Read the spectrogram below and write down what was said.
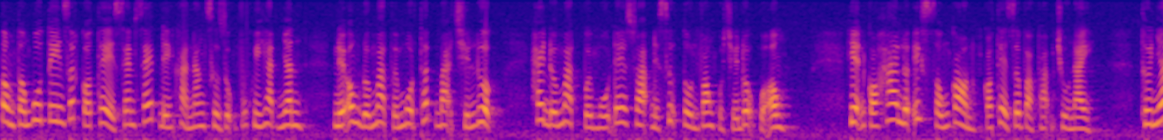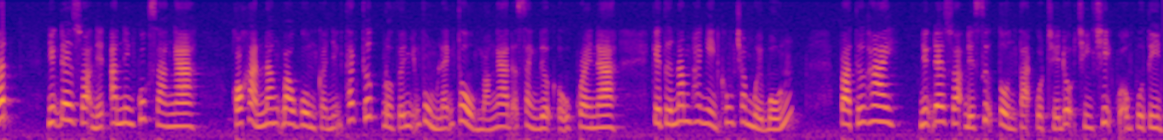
Tổng thống Putin rất có thể xem xét đến khả năng sử dụng vũ khí hạt nhân nếu ông đối mặt với một thất bại chiến lược hay đối mặt với mối đe dọa đến sự tồn vong của chế độ của ông. Hiện có hai lợi ích sống còn có thể rơi vào phạm trù này. Thứ nhất, những đe dọa đến an ninh quốc gia Nga có khả năng bao gồm cả những thách thức đối với những vùng lãnh thổ mà Nga đã giành được ở Ukraine kể từ năm 2014. Và thứ hai, những đe dọa đến sự tồn tại của chế độ chính trị của ông Putin.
